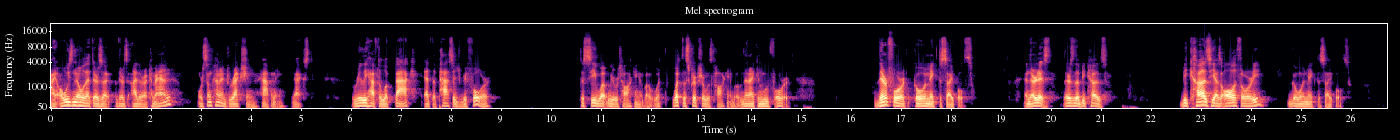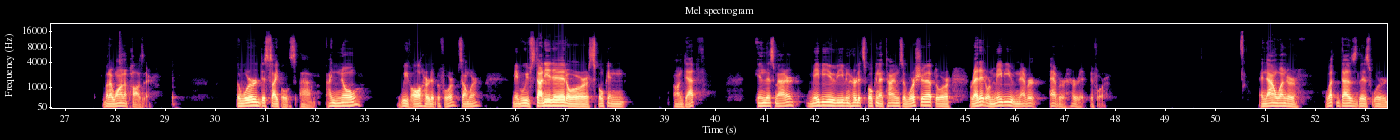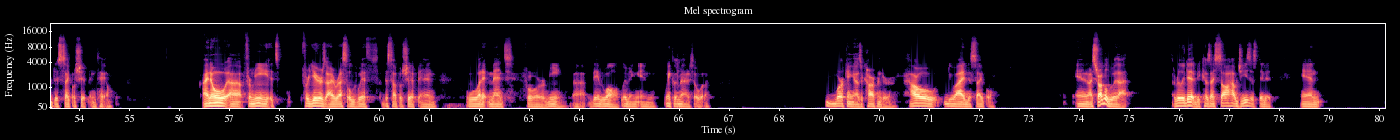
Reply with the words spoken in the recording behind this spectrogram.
I always know that there's a there's either a command or some kind of direction happening next. Really have to look back at the passage before to see what we were talking about, what, what the scripture was talking about, and then I can move forward. Therefore, go and make disciples. And there it is. There's the because. Because he has all authority, go and make disciples. But I want to pause there. The word disciples, um, I know we've all heard it before somewhere. Maybe we've studied it or spoken on depth in this matter. Maybe you've even heard it spoken at times of worship or read it, or maybe you've never ever heard it before. And now wonder, what does this word discipleship entail? I know uh, for me, it's for years I wrestled with discipleship and what it meant for me, uh, David Wall, living in Winkler, Manitoba, working as a carpenter. How do I disciple? And I struggled with that. I really did because I saw how Jesus did it. And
